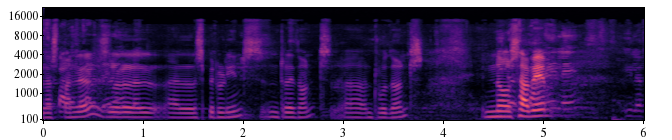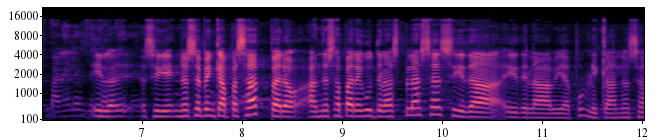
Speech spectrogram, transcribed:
les panels, els pirulins redons, eh, rodons. No sabem... I la, o sigui, no sabem què ha passat, però han desaparegut de les places i de, i de la via pública. No sé,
